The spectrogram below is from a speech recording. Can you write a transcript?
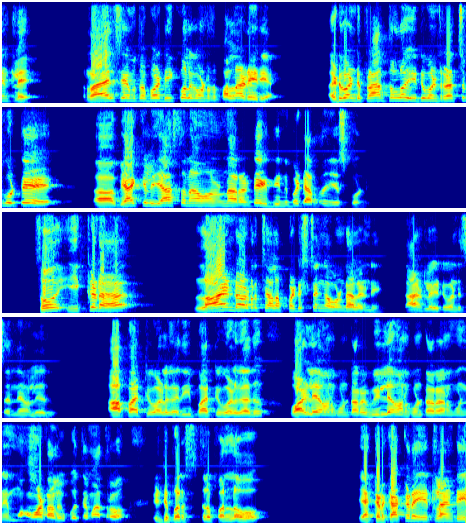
ఏంట్లే? రాయలసీమతో పాటు ఈక్వల్గా ఉంటుంది పల్నాడు ఏరియా. అటువంటి ప్రాంతంలో ఇటువంటి రెచ్చగొట్టే వ్యాఖ్యలు చేస్తున్నామన్నారంటే దీన్ని బట్టి అర్థం చేసుకోండి. సో ఇక్కడ లా అండ్ ఆర్డర్ చాలా పటిష్టంగా ఉండాలండి. దాంట్లో ఎటువంటి సందేహం లేదు. ఆ పార్టీ వాళ్ళు కాదు ఈ పార్టీ వాళ్ళు కాదు. వాళ్ళు ఏమనుకుంటారో వీళ్ళు ఏమనుకుంటారో అనుకునే మొహమాటాలకు పోతే మాత్రం ఎట్టి పరిస్థితుల్లో పనులవో ఎక్కడికక్కడ ఇట్లాంటి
